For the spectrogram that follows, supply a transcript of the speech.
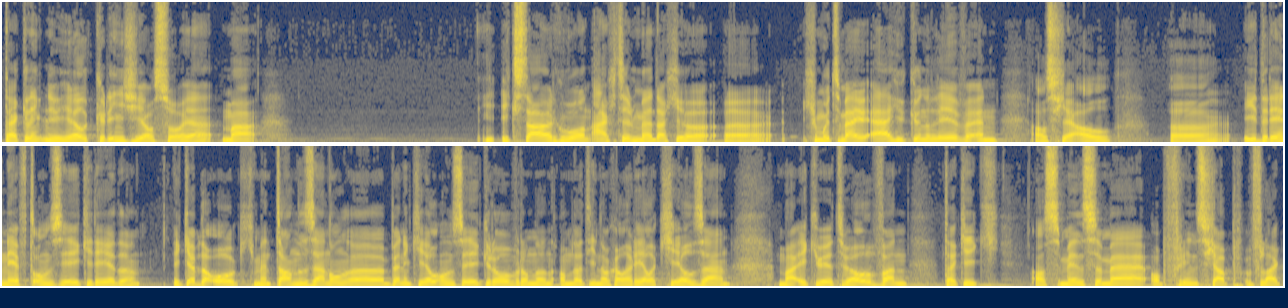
dat klinkt nu heel cringy of zo, hè. maar ik sta er gewoon achter met dat je je moet met je eigen kunnen leven. En als je al. Uh, iedereen heeft onzekerheden. Ik heb dat ook. Mijn tanden zijn uh, ben ik heel onzeker over, omdat, omdat die nogal redelijk geel zijn. Maar ik weet wel van dat ik. Als mensen mij op vriendschap vlak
